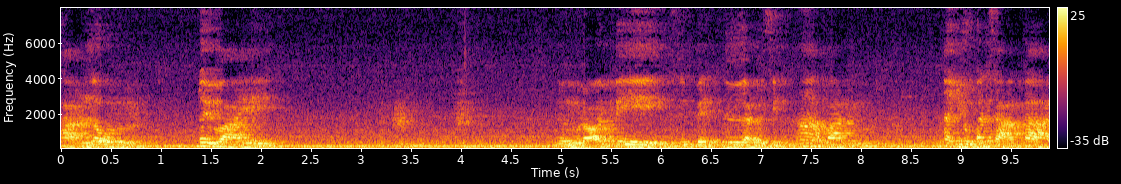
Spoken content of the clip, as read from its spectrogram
ขารลงด้วยวัย 100 ปี 11 เดือน 15 วัน อายุพรรษาการ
